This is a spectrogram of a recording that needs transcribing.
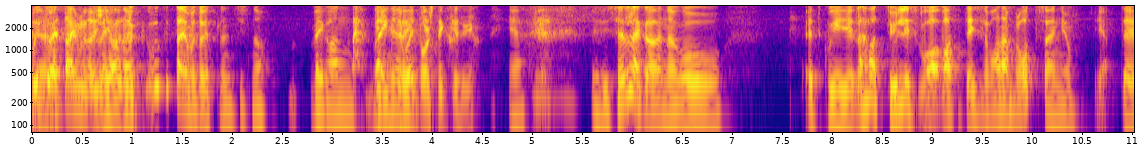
või kui oled taimetoitlane, kui taimetoitlane, siis noh, vegan. väiksemaid vorstikesi. jah, ja siis sellega nagu, et kui lähevad tülli, siis va- vaatad teisele vanemale otsa, onju. Te,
